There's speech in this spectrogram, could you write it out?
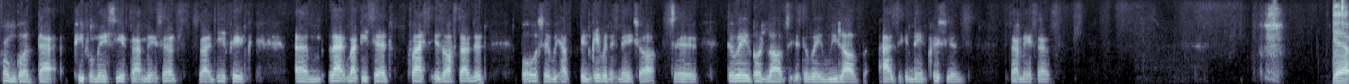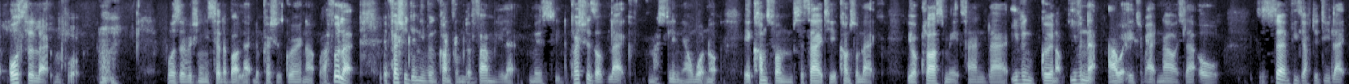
from God that people may see, if that makes sense. So I do think, um, like Maggie said, Christ is our standard, but also we have been given his nature. So the way God loves is the way we love as Indian Christians, if that makes sense. Yeah. Also, like with what was originally said about like the pressures growing up. I feel like the pressure didn't even come from the family. Like mostly the pressures of like masculinity and whatnot. It comes from society. It comes from like your classmates and like even growing up, even at our age right now, it's like oh, certain things you have to do. Like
